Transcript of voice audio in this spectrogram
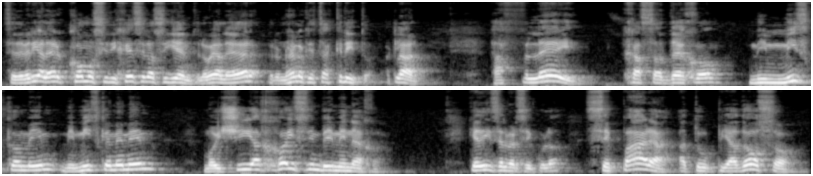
Se debería leer como si dijese lo siguiente. Lo voy a leer, pero no es lo que está escrito. Aclaro. Haflei hasadejo ¿Qué dice el versículo? Separa a tu piadoso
